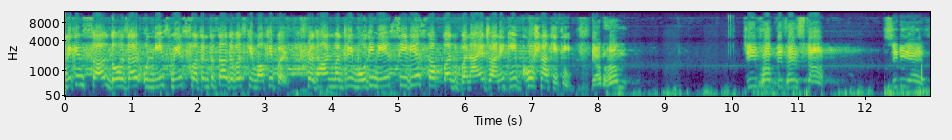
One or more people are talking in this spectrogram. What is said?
लेकिन साल 2019 में स्वतंत्रता दिवस के मौके पर प्रधानमंत्री मोदी ने सीडीएस का पद बनाए जाने की घोषणा की थी। अब हम chief of defence staff, CDS,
